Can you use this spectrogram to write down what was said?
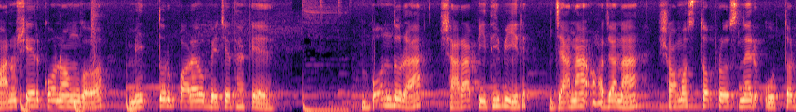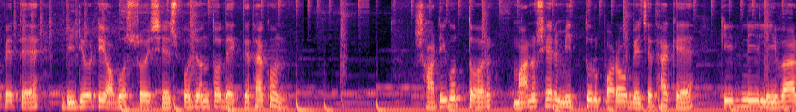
মানুষের কোন অঙ্গ মৃত্যুর পরেও বেঁচে থাকে। বন্ধুরা, সারা পৃথিবীর জানা অজানা সমস্ত প্রশ্নের উত্তর পেতে ভিডিওটি অবশ্যই শেষ পর্যন্ত দেখতে থাকুন। সঠিক উত্তর, মানুষের মৃত্যুর পরও বেঁচে থাকে কিডনি, লিভার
